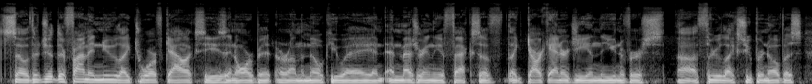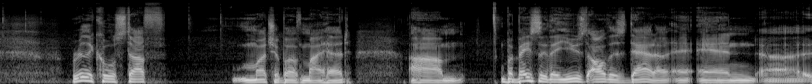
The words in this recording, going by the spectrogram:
so they're ju- they're finding new like dwarf galaxies in orbit around the Milky Way and, and measuring the effects of like dark energy in the universe uh, through like supernovas. Really cool stuff, much above my head. Um, but basically, they used all this data and, and uh,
